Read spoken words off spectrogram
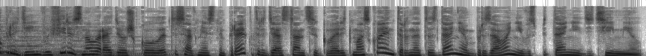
Добрый день, в эфире снова радиошкола. Это совместный проект радиостанции «Говорит Москва», интернет-издание образования и воспитания детей МИЛ.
